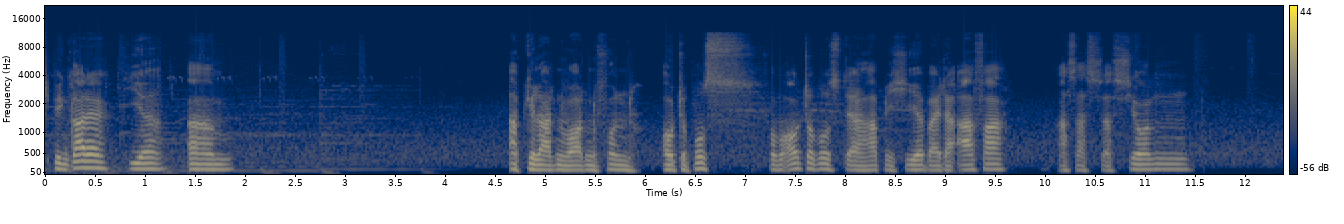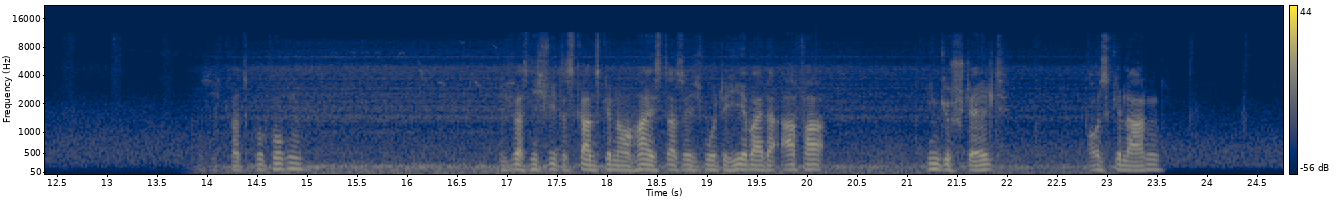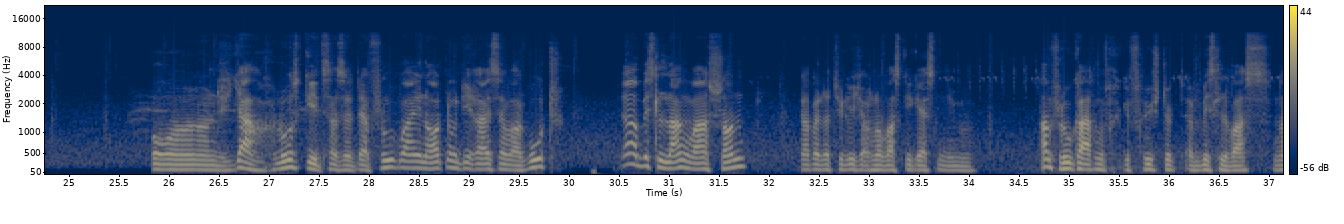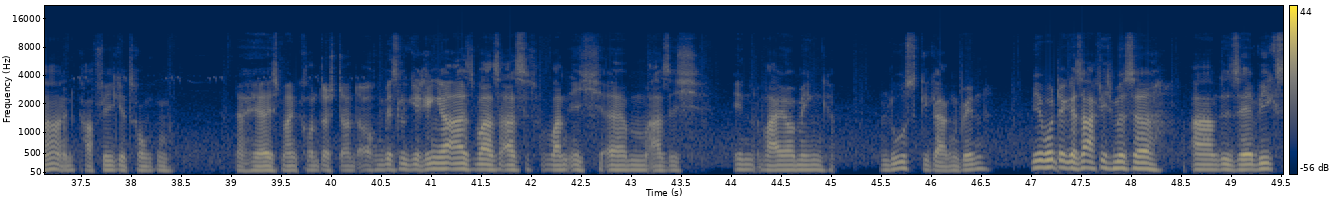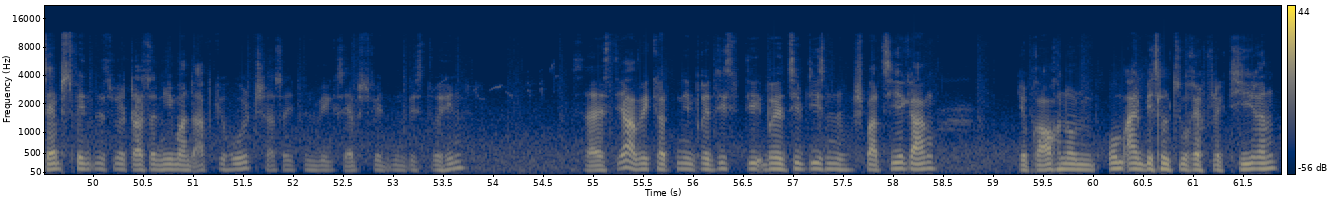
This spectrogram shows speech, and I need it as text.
ich bin gerade hier ähm, abgeladen worden von Autobus, vom Autobus. Der habe ich hier bei der AFA, Association. Muss ich gerade gucken. Ich weiß nicht, wie das ganz genau heißt. Also ich wurde hier bei der AFA hingestellt, ausgeladen. Und ja, los geht's. Also der Flug war in Ordnung, die Reise war gut. Ja, ein bisschen lang war es schon. Ich habe ja natürlich auch noch was gegessen im, am Flughafen, gefrühstückt, ein bisschen was, ne, einen Kaffee getrunken. Daher ist mein Kontostand auch ein bisschen geringer als was, als wann ich, ähm, als ich in Wyoming losgegangen bin. Mir wurde gesagt, ich müsse äh, den Weg selbst finden. Es wird also niemand abgeholt. Also den Weg selbst finden bis wohin. Das heißt, ja, wir könnten im Prinzip, diesen Spaziergang gebrauchen, um, um ein bisschen zu reflektieren.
